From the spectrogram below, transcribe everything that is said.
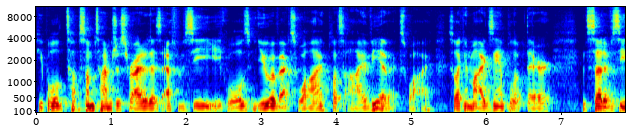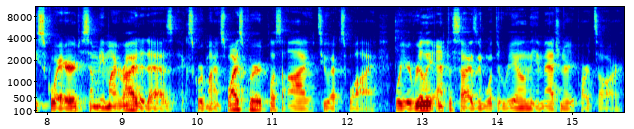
People sometimes just write it as f of z equals u of xy plus i v of xy. So like in my example up there, instead of z squared, somebody might write it as x squared minus y squared plus i 2xy, where you're really emphasizing what the real and the imaginary parts are.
